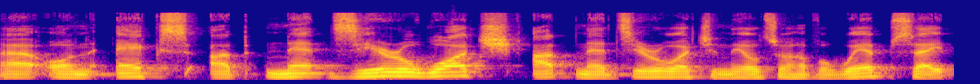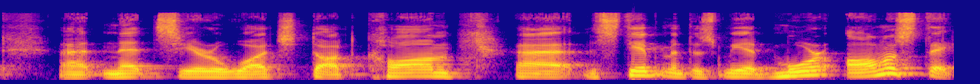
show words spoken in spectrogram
uh, on X at Net Zero Watch at Net Zero Watch, and they also have a website at netzerowatch.com. Uh, the statement is made: more honesty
